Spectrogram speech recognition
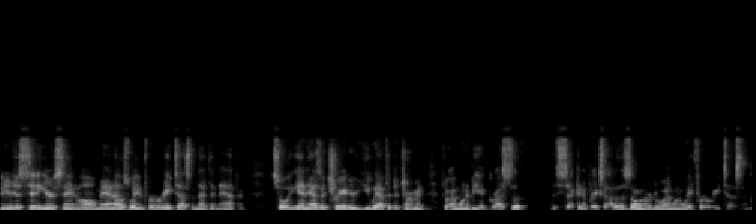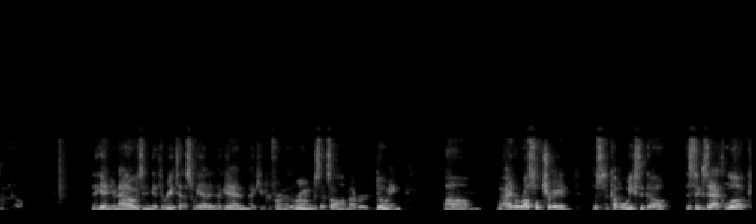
and you're just sitting here saying, oh man, I was waiting for a retest and that didn't happen. So again, as a trader, you have to determine, do I want to be aggressive the second it breaks out of the zone or do I want to wait for a retest and then go? Again, you're not always going to get the retest. We had it again, I keep referring to the room because that's all I'm ever doing. Um, I had a Russell trade, this was a couple weeks ago, this exact look,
